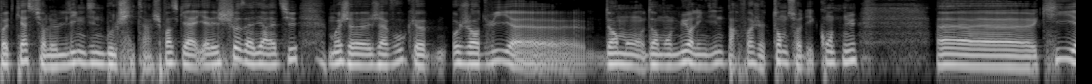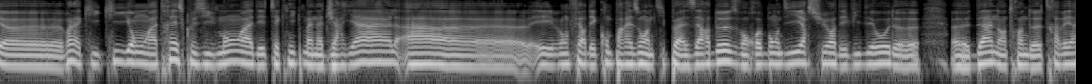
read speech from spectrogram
podcast sur le LinkedIn bullshit. hein. Je pense qu'il y, y a des choses à dire là-dessus. Moi, j'avoue que aujourd'hui, euh, dans mon dans mon mur LinkedIn, parfois je tombe sur des contenus. Euh, qui, euh, voilà, qui, qui ont attrait exclusivement à des techniques managériales à, euh, et vont faire des comparaisons un petit peu hasardeuses, vont rebondir sur des vidéos de euh, Dan en train de traver-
